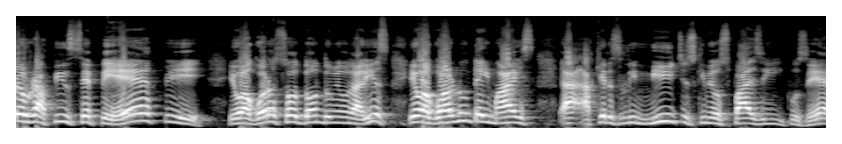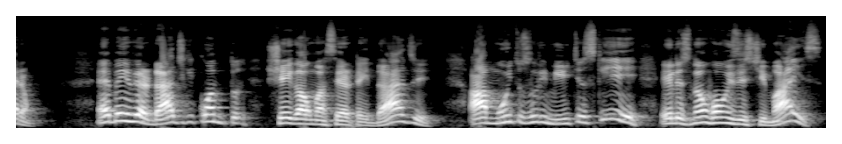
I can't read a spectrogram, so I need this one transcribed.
eu já fiz CPF, eu agora sou dono do meu nariz, eu agora não tenho mais aqueles limites que meus pais impuseram. É bem verdade que quando chega a uma certa idade, há muitos limites que eles não vão existir mais.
